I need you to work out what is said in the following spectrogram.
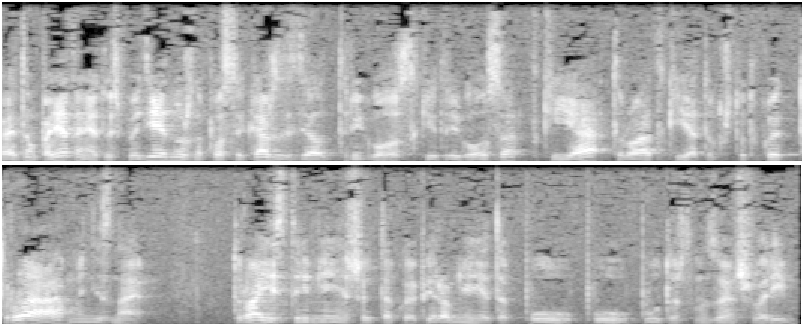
Поэтому понятно нет. То есть, по идее, нужно после каждого сделать три голоса. Какие три голоса? Ткия, труа, ткия. Только что такое труа, мы не знаем. Труа есть три мнения, что это такое. Первое мнение это пу, пу, пу, то, что мы называем шварим.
